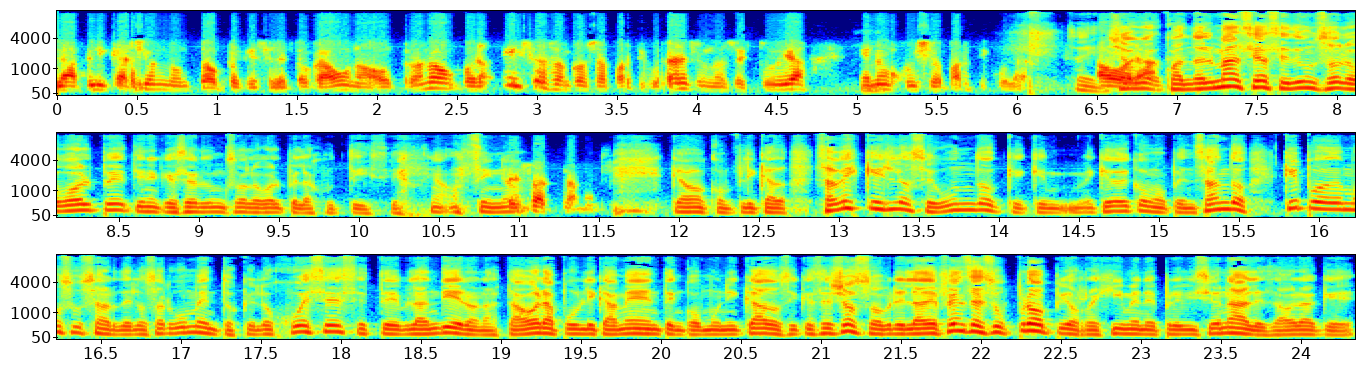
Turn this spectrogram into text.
la aplicación de un tope que se le toca a uno, a otro no. Bueno, esas son cosas particulares cuando se estudia en un juicio particular. cuando el mal se hace de un solo golpe, tiene que ser de un solo golpe la justicia. si no, exactamente. Quedamos complicados. ¿Sabés qué es lo segundo que, me quedo ahí como pensando? ¿Qué podemos usar de los argumentos que los jueces este, blandieron hasta ahora públicamente, en comunicados y qué sé yo, sobre la defensa de sus propios regímenes previsionales, ahora que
